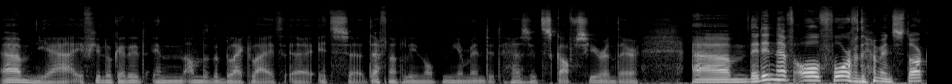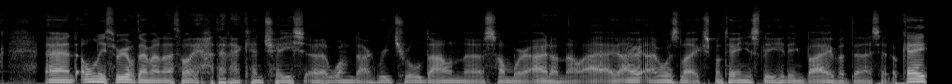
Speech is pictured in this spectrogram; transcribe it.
Um, yeah, if you look at it in under the black light, uh, it's uh, definitely not near mint. It has its scuffs here and there. Um, they didn't have all four of them in stock, and only three of them. And I thought, yeah, then I can chase uh, one dark ritual down uh, somewhere. I don't know. I, I I was like spontaneously hitting buy, but then I said, okay,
